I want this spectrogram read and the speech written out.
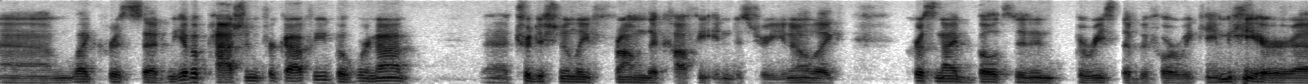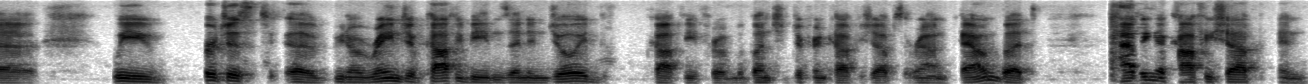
um, like chris said we have a passion for coffee but we're not uh, traditionally from the coffee industry you know like chris and i both did in barista before we came here uh, we purchased a you know range of coffee beans and enjoyed coffee from a bunch of different coffee shops around town. But having a coffee shop and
